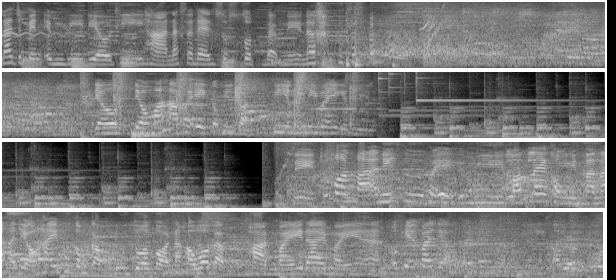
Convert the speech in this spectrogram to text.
น่าจะเป็น MV เดียวที่หานักแสดงสดๆแบบนี้นะคะเดี๋ยวเดี๋ยวมาหาพระเอกกับพี่ก่อน พี่ยังไม่มีพระเอกกับพี่เลยนี่ทุกคนคะ อันนี้คือพระเอก MV ล็อตแรกของมินตันนะคะ เดี๋ยวให้ผู้กำกับดูตัวก่อนนะคะ ว่าแบบผ่านไหมได้ไหมนะฮะโอเคไปเดี๋ยวไปให้พี่เขาดูตัว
